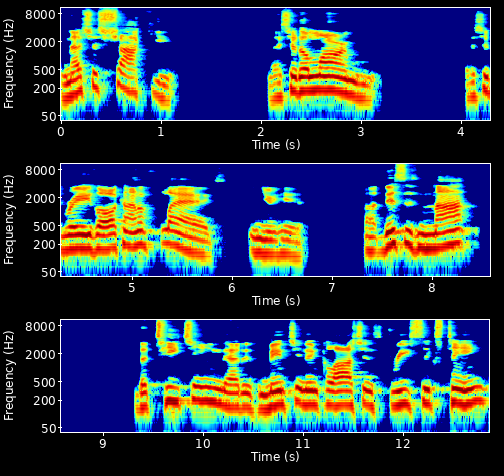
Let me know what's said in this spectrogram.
And that should shock you. That should alarm you. That should raise all kind of flags in your head. Uh, this is not the teaching that is mentioned in Colossians 3:16,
